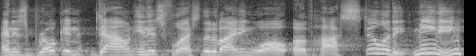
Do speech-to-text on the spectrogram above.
and has broken down in his flesh the dividing wall of hostility. Meaning,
